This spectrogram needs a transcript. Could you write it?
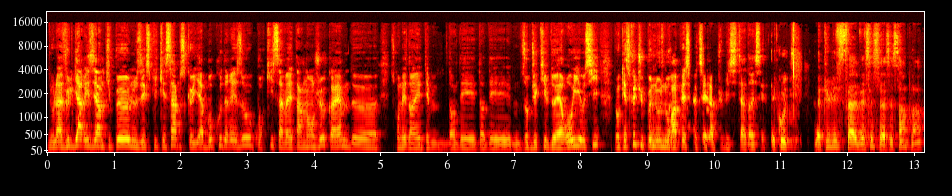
nous la vulgariser un petit peu, nous expliquer ça? Parce qu'il y a beaucoup de réseaux pour qui ça va être un enjeu quand même de parce qu'on est dans les dans des dans des objectifs de ROI aussi. Donc est-ce que tu peux nous nous rappeler ce que c'est la publicité adressée? Écoute, la publicité adressée c'est assez simple. Hein.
